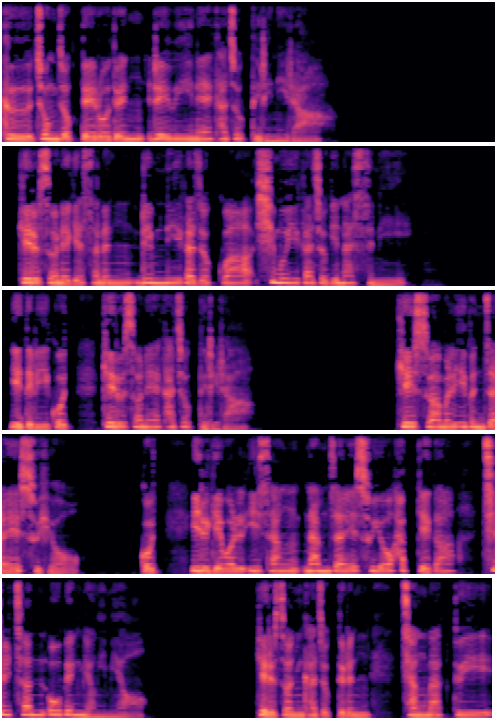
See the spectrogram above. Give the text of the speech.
그 종족대로 된 레위인의 가족들이니라. 게르손에게서는 림니 가족과 시무이 가족이 났으니 이들이 곧 게르손의 가족들이라. 계수함을 입은 자의 수효, 곧 1개월 이상 남자의 수요 합계가 7,500명이며 게르손 가족들은 장막 뒤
